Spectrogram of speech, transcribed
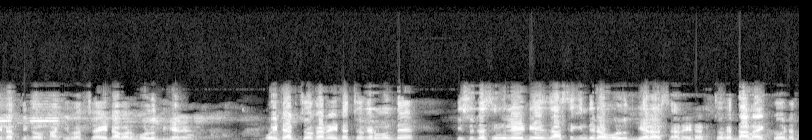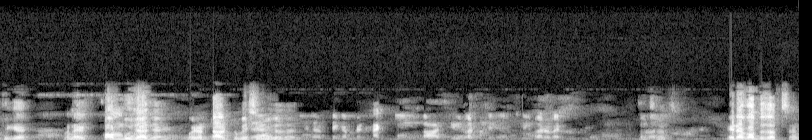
এটার থেকেও খাকি বাচ্চা এটা আবার হলুদ ঘেরের। ওইটার চোখ আর এটার চোখের মধ্যে কিছুটা সিমিলারিটি আছে কিন্তু এটা হলুদ ঘের আছে আর এটার চোখের দানা একটু ওইটার থেকে মানে কম বোঝা যায় ওইটার তার একটু বেশি বোঝা যায়। আচ্ছা আচ্ছা। এটা কত যাচ্ছেন?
